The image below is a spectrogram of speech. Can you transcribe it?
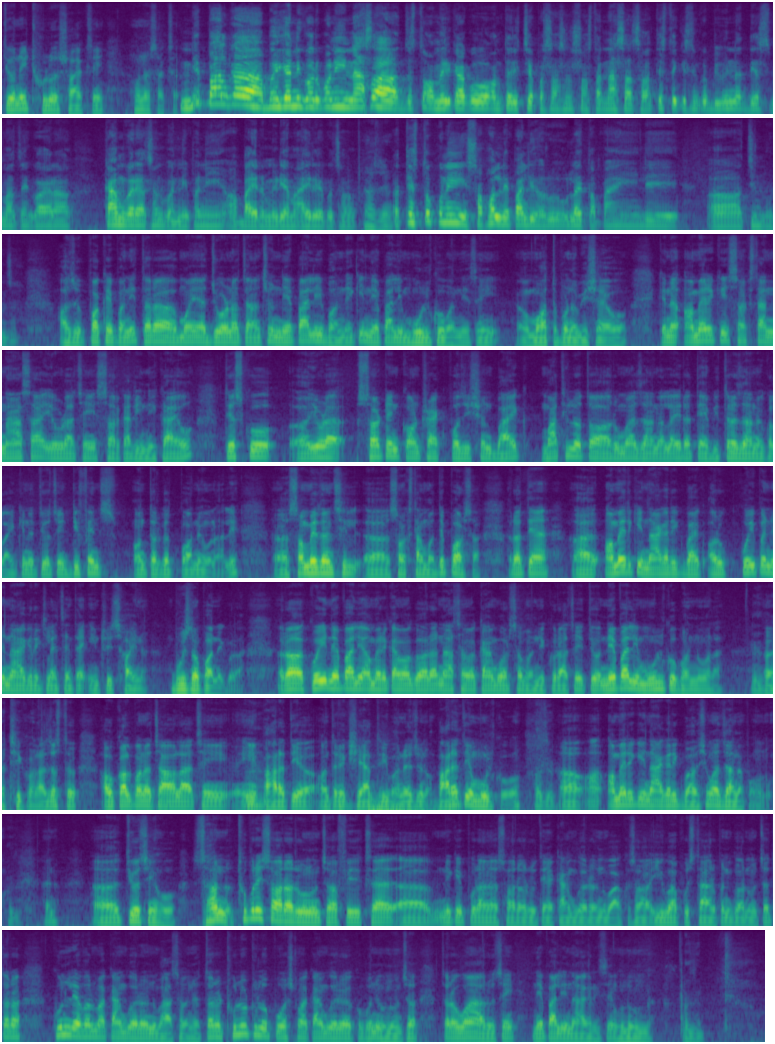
त्यो नै ठुलो सहयोग चाहिँ हुनसक्छ। नेपालका वैज्ञानिकहरू पनि नासा जस्तो अमेरिकाको अन्तरिक्ष प्रशासन संस्था नासा छ त्यस्तै किसिमको विभिन्न देशमा चाहिँ गएर काम गरेका छन् भन्ने पनि बाहिर मिडियामा आइरहेको छ। त्यस्तो कुनै सफल नेपालीहरूलाई तपाईँले चिन्नुहुन्छ? हजुर पक्कै पनि। तर म यहाँ जोड्न चाहन्छु नेपाली भन्ने कि नेपाली मूलको भन्ने चाहिँ महत्त्वपूर्ण विषय हो। किन अमेरिकी संस्था नासा एउटा चाहिँ सरकारी निकाय हो। त्यसको एउटा सर्टेन कन्ट्र्याक्ट पोजिसन बाहेक माथिल्लो तहहरूमा जानलाई र त्यहाँभित्र जानको लागि किन त्यो चाहिँ डिफेन्स अन्तर्गत पर्ने हुनाले संवेदनशील संस्थामध्ये पर्छ। र त्यहाँ अमेरिकी नागरिक बाहेक अरू कोही पनि नागरिकलाई चाहिँ त्यहाँ इन्ट्री छैन बुझ्न पर्ने कुरा। र कोही नेपाली अमेरिकामा गएर नासामा काम गर्छ भन्ने कुरा चाहिँ त्यो नेपाली मूलको भन्नु होला। ठिक होला। जस्तो अब कल्पना चावला चाहिँ यी भारतीय अन्तरिक्ष यात्री भनेर जुन भारतीय मूलको हो अमेरिकी नागरिक भएपछि उहाँ जान पाउनु होइन? त्यो चाहिँ हो। छन् थुप्रै सरहरू हुनुहुन्छ फिजिक्स निकै पुराना सरहरू त्यहाँ काम गरिरहनु भएको छ युवा पुस्ताहरू पनि गर्नुहुन्छ तर कुन लेभलमा काम गरिरहनु भएको छ भने तर ठुलो ठुलो पोस्टमा काम गरिरहेको पनि हुनुहुन्छ तर उहाँहरू चाहिँ नेपाली नागरिक चाहिँ हुनुहुन्न। हजुर।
